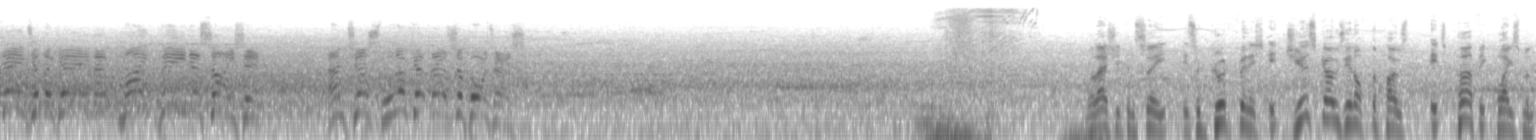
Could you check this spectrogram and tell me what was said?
stage of the game, it might be decisive. And just look at their supporters. Well, as you can see, it's a good finish. It just goes in off the post. It's perfect placement.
